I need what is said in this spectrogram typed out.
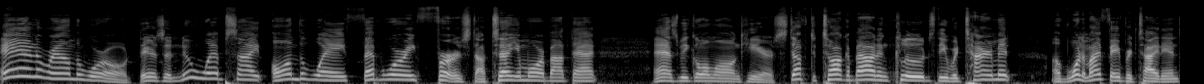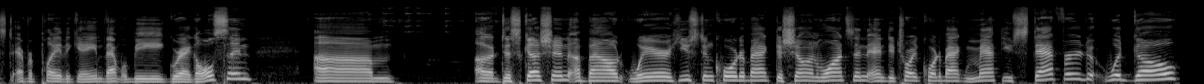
and around the world. There's a new website on the way February 1st. I'll tell you more about that as we go along here. Stuff to talk about includes the retirement of one of my favorite tight ends to ever play the game. That would be Greg Olsen. Um, a discussion about where Houston quarterback Deshaun Watson and Detroit quarterback Matthew Stafford would go.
